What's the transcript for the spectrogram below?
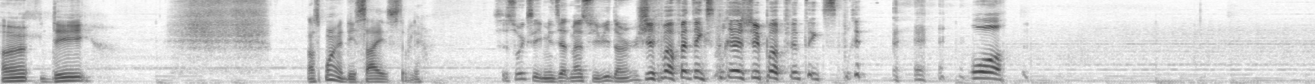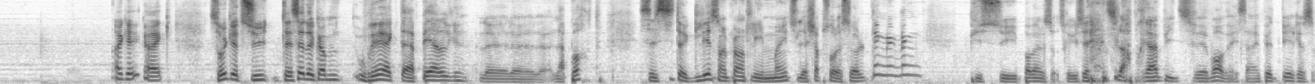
un D. Lance-moi un D16, s'il te plaît. C'est sûr que c'est immédiatement suivi d'un J'ai pas fait exprès, j'ai pas fait exprès. Oh. Ok, correct. C'est sûr que tu essaies de comme ouvrir avec ta pelle le- le- le- la porte. Celle-ci te glisse un peu entre les mains, tu l'échappes sur le sol. Ding, ding, ding. Puis c'est pas mal ça. Tu, réussis- tu la reprends, puis tu fais bon, ben ça aurait pu être pire que ça.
